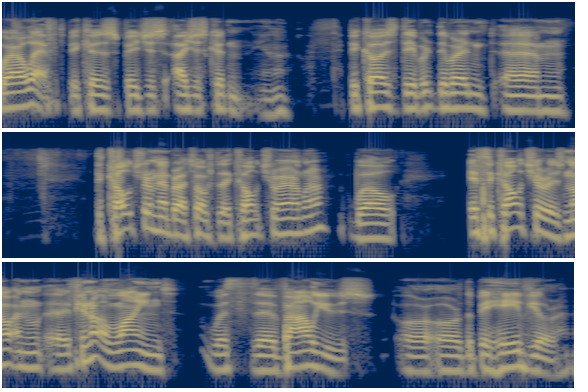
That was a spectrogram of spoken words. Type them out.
where I left because they just I just couldn't, you know, because they were they were in um, the culture. Remember I talked about the culture earlier. Well, if the culture is not in, uh, if you're not aligned with the values or or the behavior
